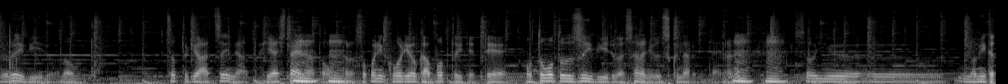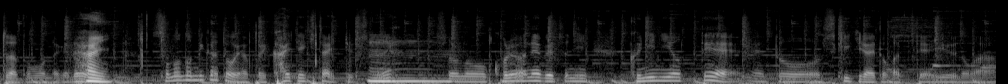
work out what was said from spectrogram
ぬるいビールを飲むとちょっと今日暑いなと冷やしたいなと思ったら、そこに氷をガボッと入れてもともと薄いビールがさらに薄くなるみたいなね、うんうん、そういう飲み方だと思うんだけど、はい、その飲み方をやっぱり変えていきたいっていうんですかね、そのこれはね別に国によって、えーと、好き嫌いとかっていうのが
